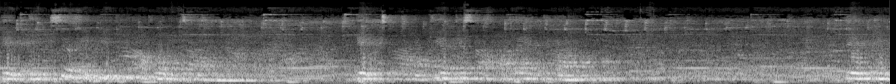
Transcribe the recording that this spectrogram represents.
เด็กหญิงสิริวิภาพงจันเด็กชายเกียรติ เด็กหญิง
